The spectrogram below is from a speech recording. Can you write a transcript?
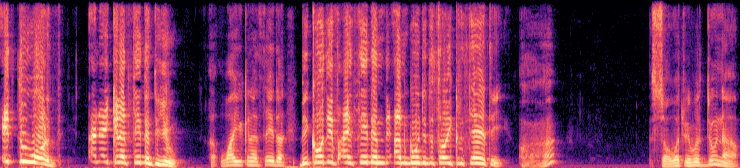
It's two words, and I cannot say them to you. Uh, why you cannot say that? Because if I say them, I'm going to destroy Christianity. Uh -huh. So what we will do now?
